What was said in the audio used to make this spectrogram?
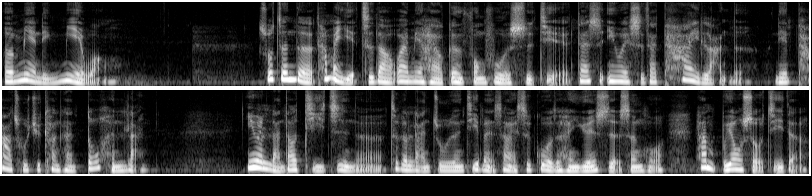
而面临灭亡。说真的，他们也知道外面还有更丰富的世界，但是因为实在太懒了。连踏出去看看都很懒，因为懒到极致呢。这个懒族人基本上也是过着很原始的生活，他们不用手机的，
